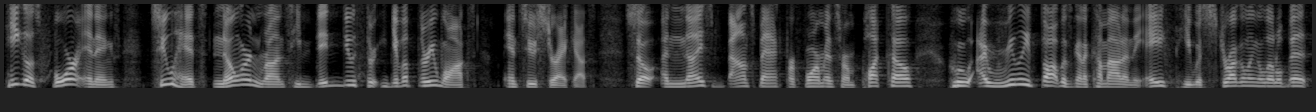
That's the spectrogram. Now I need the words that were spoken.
He goes four innings, two hits, no earned runs. He did do th- give up three walks, and two strikeouts. So a nice bounce back performance from Plutko, who I really thought was going to come out in the eighth. He was struggling a little bit.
